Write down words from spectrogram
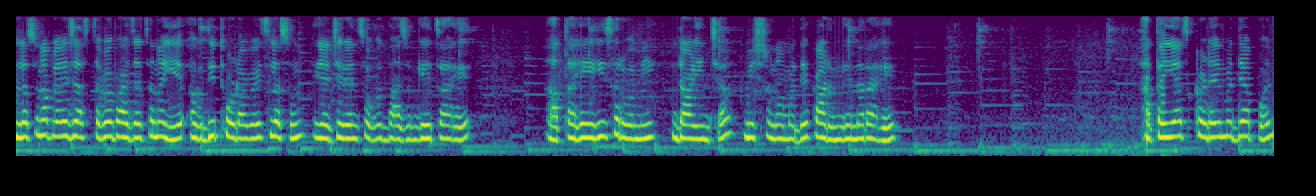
लसूण आपल्याला जास्त वेळ भाजायचं नाही आहे अगदी थोडा वेळच लसूण या जिऱ्यांसोबत भाजून घ्यायचं आहे. आता हेही सर्व मी डाळींच्या मिश्रणामध्ये काढून घेणार आहे. आता याच कढईमध्ये आपण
